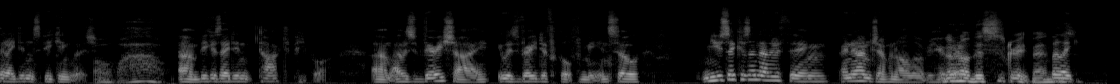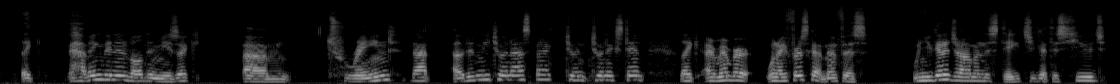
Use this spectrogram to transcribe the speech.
that I didn't speak English Oh wow. um, because I didn't talk to people. Um, I was very shy. It was very difficult for me, and so music is another thing. I know I'm jumping all over here, No, but, no, this is great, man. but This- like, like having been involved in music, um, trained that out of me to an aspect, to an, to an extent. Like I remember when I first got Memphis, when you get a job in the states, you get this huge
